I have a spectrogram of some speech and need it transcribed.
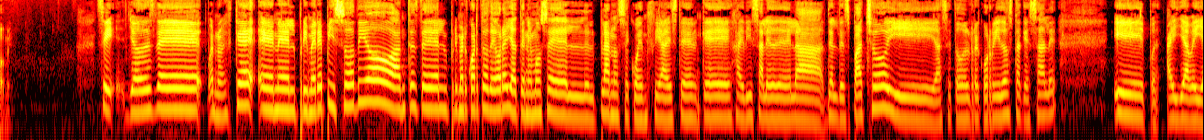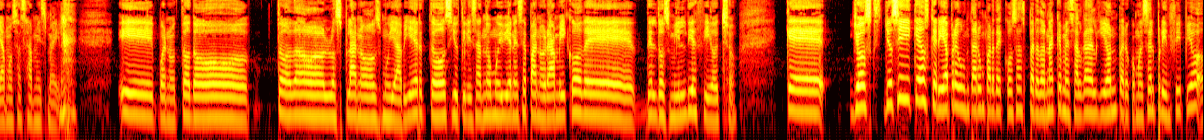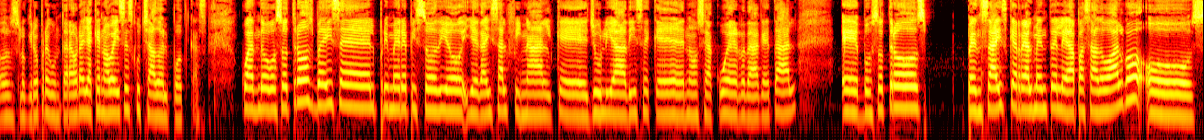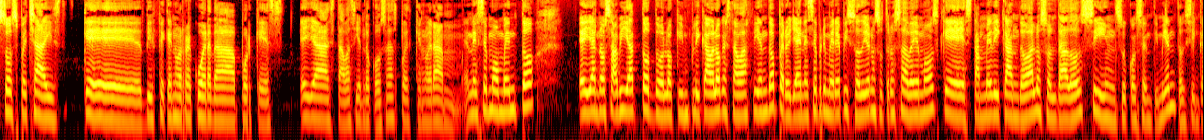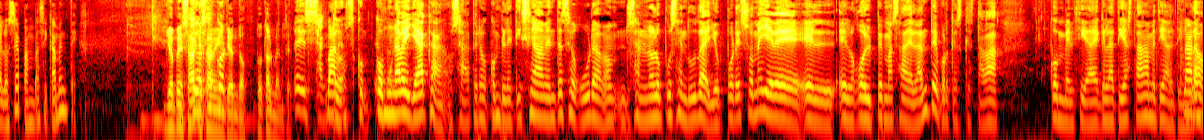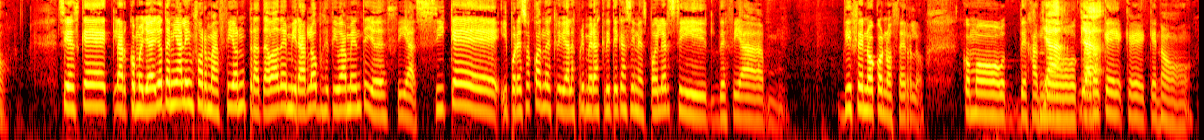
Sí, yo desde, bueno, es que en el primer episodio, antes del primer cuarto de hora, ya tenemos el, el plano secuencia, este en que Heidi sale de la, del despacho y hace todo el recorrido hasta que sale. Y pues ahí ya veíamos a Sam Ismail. y bueno, todo, todos los planos muy abiertos y utilizando muy bien ese panorámico de, del 2018. Que yo, yo sí que os quería preguntar un par de cosas, perdona que me salga del guion, pero como es el principio, os lo quiero preguntar ahora ya que no habéis escuchado el podcast. Cuando vosotros veis el primer episodio y llegáis al final, que Julia dice que no se acuerda, qué tal, eh, ¿vosotros pensáis que realmente le ha pasado algo o sospecháis que dice que no recuerda porque es, ella estaba haciendo cosas pues que no eran en ese momento ella no sabía todo lo que implicaba lo que estaba haciendo, pero ya en ese primer episodio nosotros sabemos que están medicando a los soldados sin su consentimiento, sin que lo sepan, básicamente. Yo pensaba Yo que estaba mintiendo, totalmente. Exacto, vale. como una bellaca, o sea, pero completísimamente segura, o sea, no lo puse en duda. Yo por eso me llevé el, el golpe más adelante, porque es que estaba convencida de que la tía estaba metida al tinglao. Claro. Sí, es que, claro, como ya yo tenía la información, trataba de mirarlo objetivamente y yo decía, sí que... Y por eso cuando escribía las primeras críticas sin spoilers, sí decía, dice no conocerlo, como dejando claro. Que, que, que no...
